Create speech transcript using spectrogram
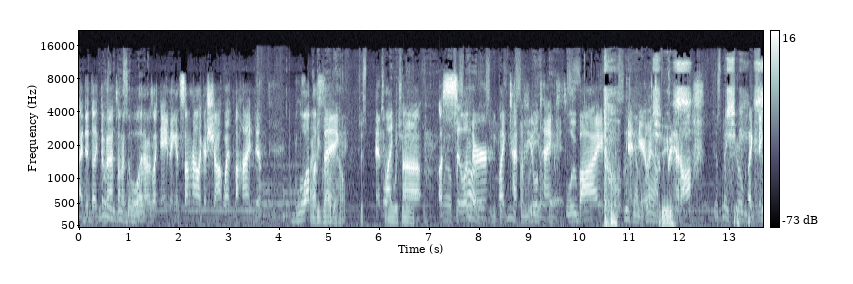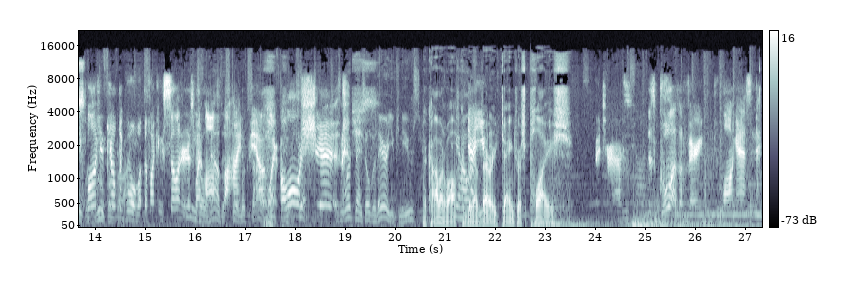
I did like the You vats on a some ghoul, and I was like aiming, and somehow like a shot went behind him, blew up I'd a be glad to thing, help. Just and tell me what you need. uh, a for cylinder starters, like type of fuel tank beds. flew by and the nearly ground. took my head off. Just make sure we Like the explosion roof killed the over ghoul, but the fucking cylinder just went off behind me. I was like, enough to do the oh shit! There's a workbench over there you can use. The Commonwealth Give can be holler. a Yeah, you- very dangerous place. Bet your ass. This ghoul has a very long ass neck.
